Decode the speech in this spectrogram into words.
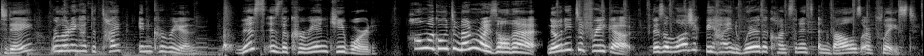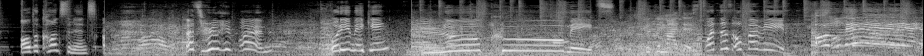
Today, we're learning how to type in Korean. This is the Korean keyboard. How am I going to memorize all that? No need to freak out. There's a logic behind where the consonants and vowels are placed. All the consonants are. Wow. That's really fun. What are you making? Lukumates. Lukumades. What does opa mean? Ole!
